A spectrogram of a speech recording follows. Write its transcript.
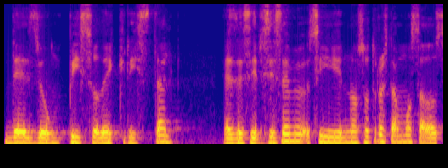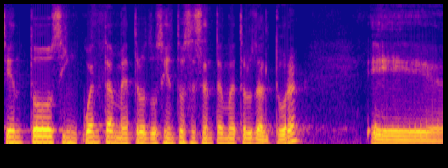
desde un piso de cristal. Es decir, si, si nosotros estamos a 250 metros, 260 metros de altura, eh,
